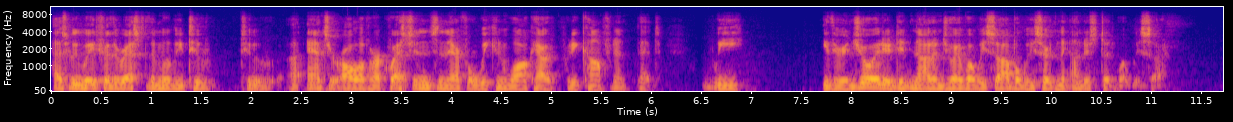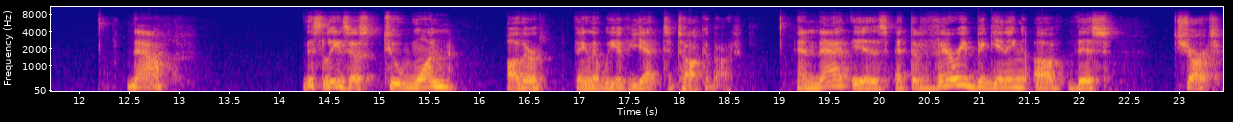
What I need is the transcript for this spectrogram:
as we wait for the rest of the movie to to uh, answer all of our questions, and therefore we can walk out pretty confident that we either enjoyed or did not enjoy what we saw, but we certainly understood what we saw. Now, this leads us to one other thing that we have yet to talk about, and that is at the very beginning of this chart.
